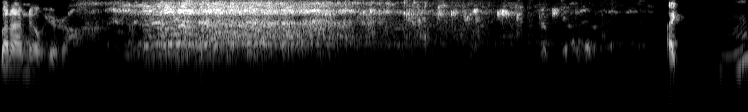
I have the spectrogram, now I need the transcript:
but I'm no hero. Mm-hmm.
